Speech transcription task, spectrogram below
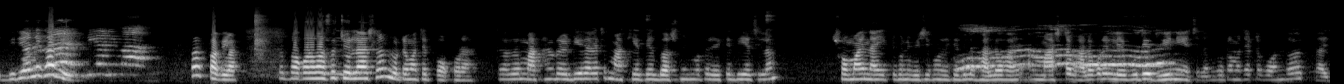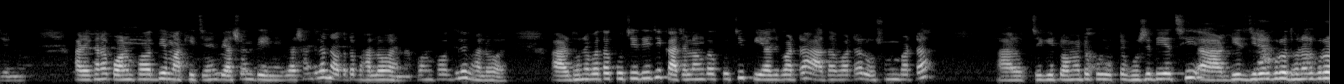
বিরিয়ানি খাবি? পাগলা। তো পকোড়া ভাজতে চলে আসলাম, লোটে মাছের পকোড়া। তো একদম মাখানো রেডি হয়ে গেছে, মাখিয়ে দিয়ে দশ মিনিট মতো রেখে দিয়েছিলাম। সময় নাই, একটুখানি বেশিক্ষণ রেখে দিলে ভালো হয়। আর মাছটা ভালো করে লেবু দিয়ে ধুয়ে নিয়েছিলাম লোটা মাছ একটা গন্ধ হয় তাই জন্য। আর এখানে কর্নফ্লাওয়ার দিয়ে মাখিয়েছি, আমি বেসন দিইনি। বেসন দিলে না অতটা ভালো হয় না কর্নফ্লাওয়ার দিলে ভালো হয়। আর ধনেপাতা কুচি দিয়েছি, কাঁচা লঙ্কা কুচি, পেঁয়াজ বাটা, আদা বাটা, রসুন বাটা, আর হচ্ছে গিয়ে টমেটো একটা ঘষে দিয়েছি। আর দিয়ে জিরের গুঁড়ো, ধনের গুঁড়ো,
